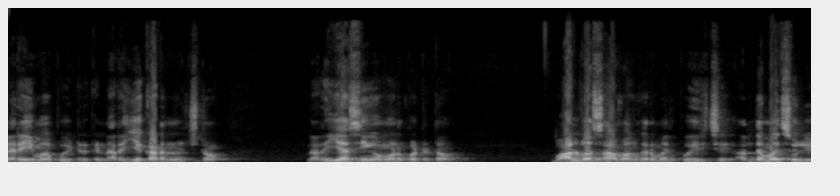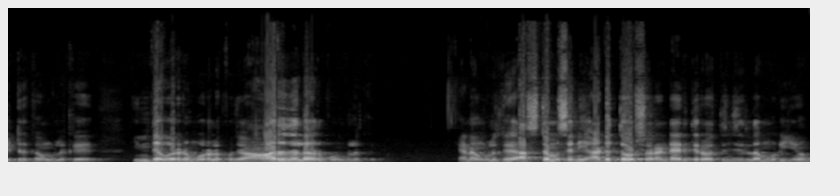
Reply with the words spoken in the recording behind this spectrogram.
விரையமாக போயிட்டுருக்கு. நிறைய கடன் வச்சிட்டோம். நிறைய அசிங்கமானப்பட்டுட்டோம் வாழ்வா சாவாங்கிற மாதிரி போயிடுச்சு அந்த மாதிரி சொல்லிட்டு உங்களுக்கு. இந்த வருடம் ஓரளவு கொஞ்சம் ஆறுதலாக இருக்கும் உங்களுக்கு. ஏன்னா உங்களுக்கு அஷ்டம சனி அடுத்த வருஷம் ரெண்டாயிரத்தி இருபத்தஞ்சில் தான் முடியும்.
